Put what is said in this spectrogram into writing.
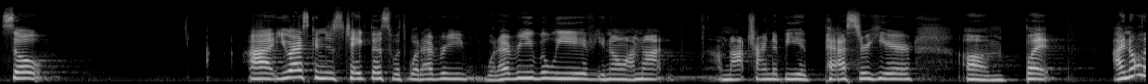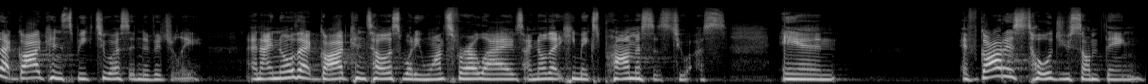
So, uh, you guys can just take this with whatever you, whatever you believe. You know, I'm not I'm not trying to be a pastor here, um, but I know that God can speak to us individually. And I know that God can tell us what He wants for our lives. I know that He makes promises to us. And if God has told you something,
